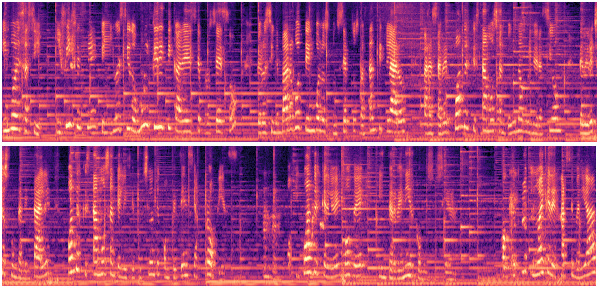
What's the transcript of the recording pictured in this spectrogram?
Y no es así. Y fíjese que yo he sido muy crítica de ese proceso pero sin embargo tengo los conceptos bastante claros para saber cuándo es que estamos ante una vulneración de derechos fundamentales, cuándo es que estamos ante la ejecución de competencias propias y cuándo es que debemos de intervenir como sociedad. Yo creo que no hay que dejarse marear,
